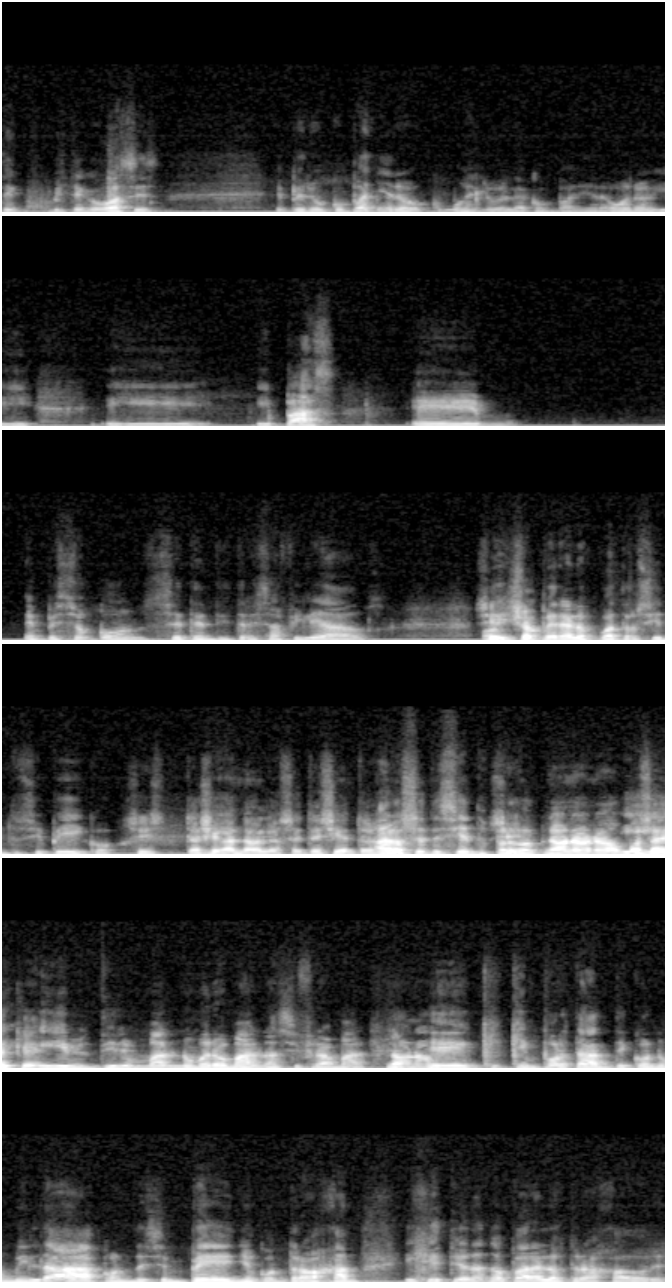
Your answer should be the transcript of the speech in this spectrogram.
te- viste que vos haces, eh, pero compañero, ¿cómo es lo de la compañera? Bueno, y, y, y Paz eh, empezó con 73 afiliados. Sí, Hoy yo- supera los 400 y pico. Sí, está llegando a los 700. A los 700, Sí. perdón. No, no, no, vos y, sabés que... y tiré un mal número mal, una cifra mal. No, no. Eh, qué, qué importante, con humildad, con desempeño, con trabajando y gestionando para los trabajadores.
